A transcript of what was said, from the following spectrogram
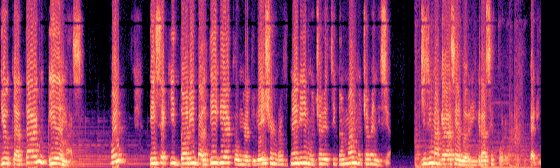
Yucatán y demás. Bueno, Dice aquí Doris Valdivia, congratulations Rosemary, muchos éxitos más, muchas bendiciones. Muchísimas gracias Doris, gracias por, tu cariño.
